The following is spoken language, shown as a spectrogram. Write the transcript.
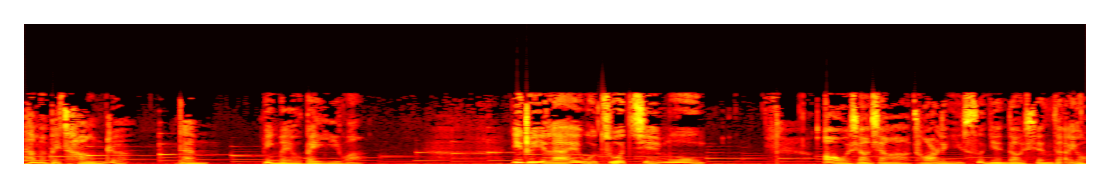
他们被藏着，但并没有被遗忘。一直以来，我做节目，哦，我想想啊，从二零一四年到现在，哎呦，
